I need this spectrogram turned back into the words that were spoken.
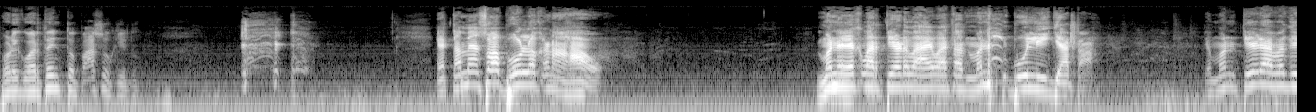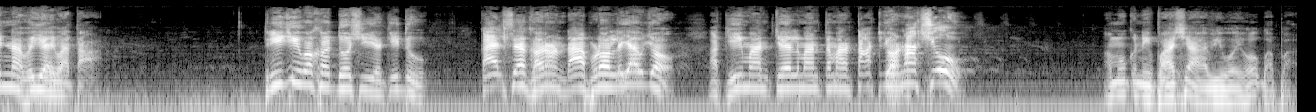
થોડીક વાર થઈને તો પાછું કીધું. એ તમે શું ભૂલકણા હાવ. મને એકવાર તેડવા આવ્યા હતા મને ભૂલી ગયા હતા કે મને તેડા વગરના વહી આવ્યા હતા ત્રીજી વખત દોશીએ કીધું, કાલ છે ઘરણ ડાફડો લઈ આવજો. આ ઘીમાન તેલમાન તમારે ટાંટિયો નાખશું. અમુકની ભાષા આવી હોય હો બાપા.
